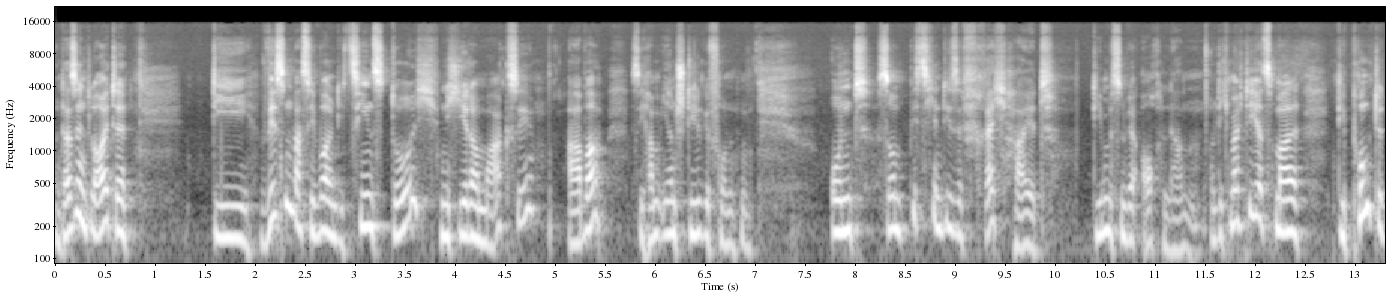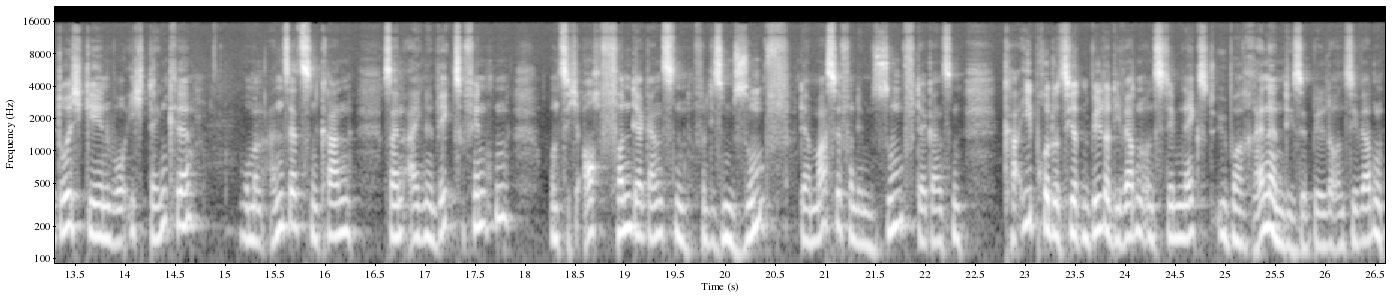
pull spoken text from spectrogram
Und da sind Leute, die wissen, was sie wollen, die ziehen es durch. Nicht jeder mag sie, aber sie haben ihren Stil gefunden. Und so ein bisschen diese Frechheit, die müssen wir auch lernen. Und ich möchte jetzt mal die Punkte durchgehen, wo ich denke, wo man ansetzen kann, seinen eigenen Weg zu finden und sich auch von der ganzen, von diesem Sumpf der Masse, von dem Sumpf der ganzen KI-produzierten Bilder, die werden uns demnächst überrennen, diese Bilder. Und sie werden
